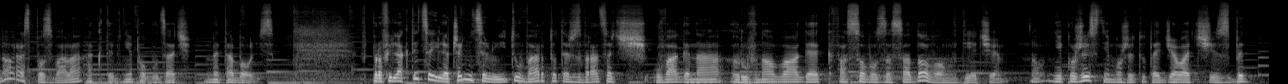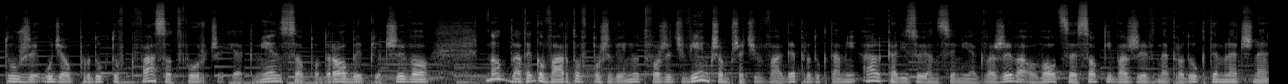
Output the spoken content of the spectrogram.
no, oraz pozwala aktywnie pobudzać metabolizm. W profilaktyce i leczeniu celulitu warto też zwracać uwagę na równowagę kwasowo-zasadową w diecie. No, niekorzystnie może tutaj działać zbyt duży udział produktów kwasotwórczych, jak mięso, podroby, pieczywo. No, dlatego warto w pożywieniu tworzyć większą przeciwwagę produktami alkalizującymi, jak warzywa, owoce, soki warzywne, produkty mleczne.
